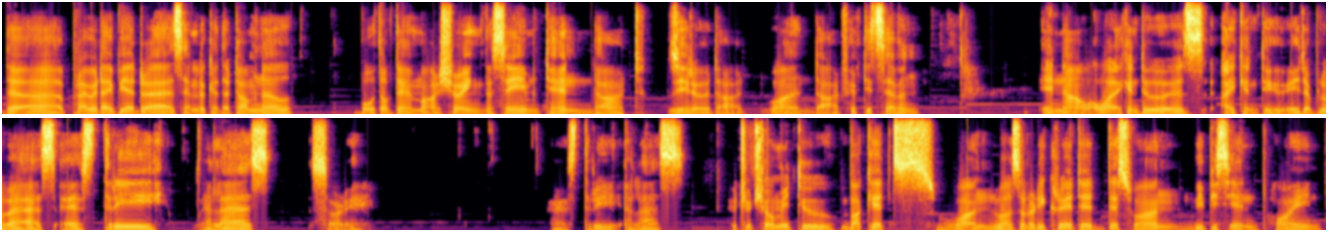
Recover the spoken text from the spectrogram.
the private IP address and look at the terminal both of them are showing the same 10.0.1.57 and now what I can do is I can do AWS S3 ls sorry s3 ls it should show me two buckets. One was already created. This one vpc endpoint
